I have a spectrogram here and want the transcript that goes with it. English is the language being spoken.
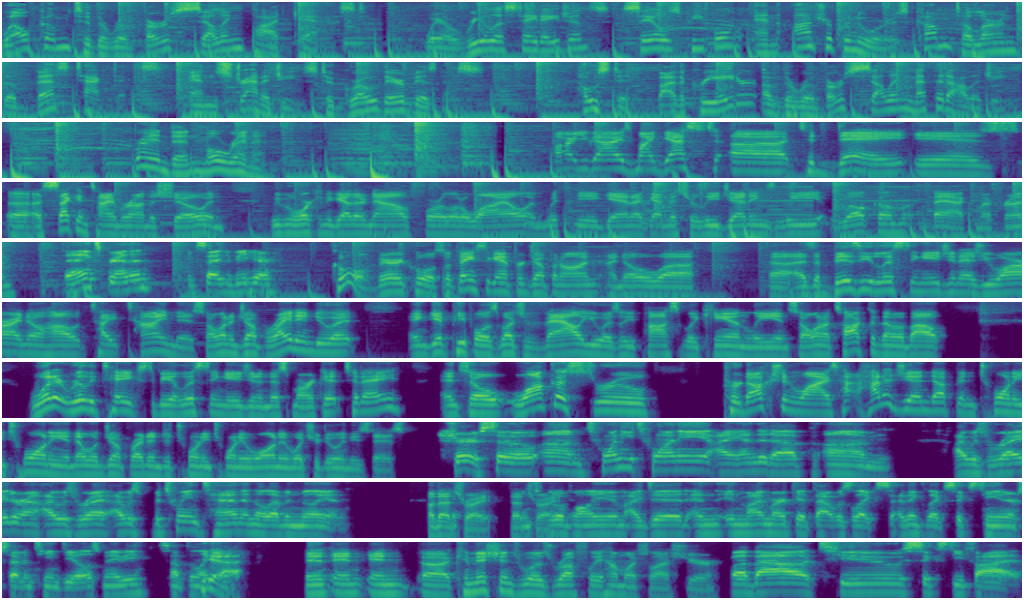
Welcome to the Reverse Selling Podcast, where real estate agents, salespeople, and entrepreneurs come to learn the best tactics and strategies to grow their business. Hosted by the creator of the Reverse Selling Methodology, Brandon Mulrenin. All right, you guys, my guest uh, today is uh, a second time around the show, and we've been working together now for a little while. And with me again, I've got Mr. Lee Jennings. Lee, welcome back, my friend. Thanks, Brandon. Excited to be here. Cool, very cool. So, thanks again for jumping on. I know uh, uh as a busy listing agent as you are, I know how tight time is. So, I want to jump right into it and give people as much value as we possibly can, Lee. And so, I want to talk to them about what it really takes to be a listing agent in this market today and so, walk us through production wise, how, how, did you end up in 2020? And then we'll jump right into 2021 and what you're doing these days. Sure. So, um, 2020, I ended up, um, I was right around, I was right, I was between 10 and 11 million. Oh, that's right. That's right. Volume I did, and in my market, that was like I think like 16 or 17 deals, maybe something like yeah. that. And and and uh, commissions was roughly how much last year? About 265.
